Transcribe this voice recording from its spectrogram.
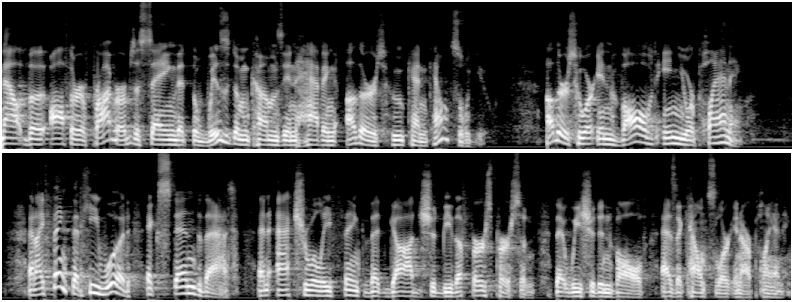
Now, the author of Proverbs is saying that the wisdom comes in having others who can counsel you, others who are involved in your planning. And I think that he would extend that and actually think that God should be the first person that we should involve as a counselor in our planning.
